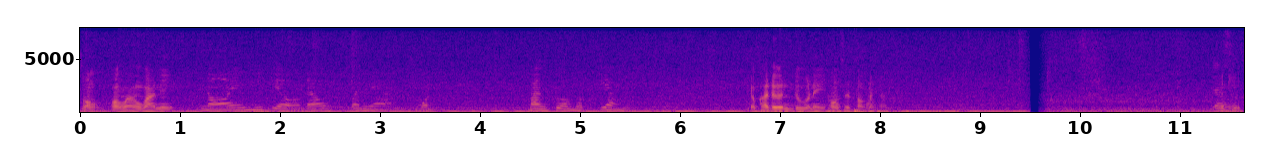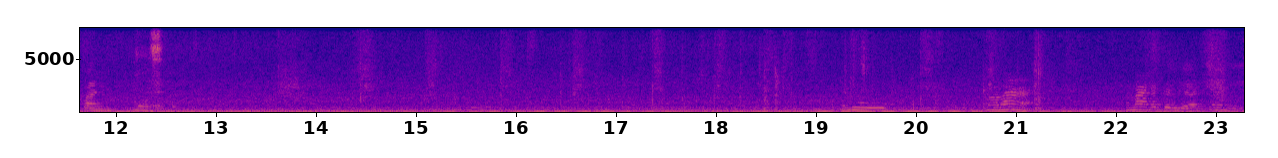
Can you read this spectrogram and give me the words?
สองของมาเมื่อวานนี้ น้อยนิดเดียวแล้ววันเนี้ยหมดบางตัวหมดเกลี้ยงเลยเดี๋ยวพาเดินดูในห้องสต็อกหน่อยครับ ยาสีฟันหมดมาดูมาม่ามาม่าก็จะเหลือแค่นี้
